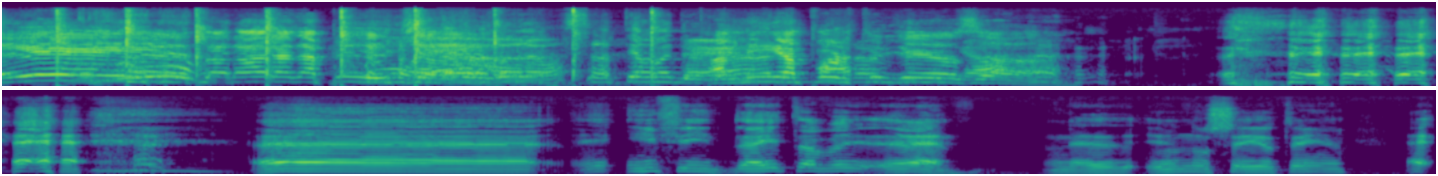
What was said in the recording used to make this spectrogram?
Ê, tá na hora da pizza! a minha portuguesa! é, enfim, daí talvez. É, né, eu não sei, eu tenho. É,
